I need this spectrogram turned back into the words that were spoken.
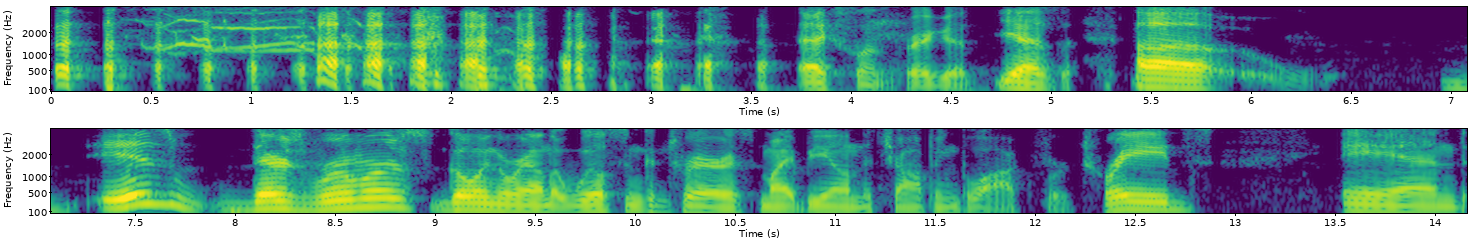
Excellent. Very good. yes. Uh is there's rumors going around that Willson Contreras might be on the chopping block for trades and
